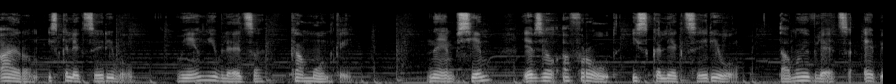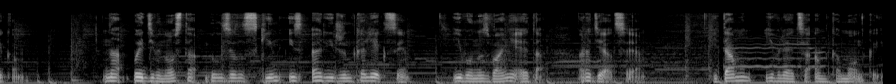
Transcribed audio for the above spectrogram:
Iron из коллекции Rebel. В ней он является комонкой. На M7 я взял Offroad из коллекции Rebel. Там он является эпиком. На P90 был взят скин из Origin коллекции. Его название это Радиация. И там он является анкомонкой.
